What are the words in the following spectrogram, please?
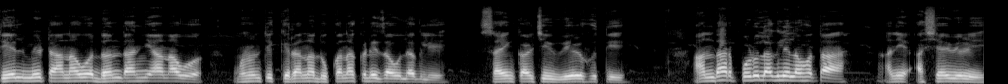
तेल मीठ आणावं धनधान्य आणावं म्हणून ती किराणा दुकानाकडे जाऊ लागली. सायंकाळची वेळ होती. अंधार पडू लागलेला होता आणि अशा वेळी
